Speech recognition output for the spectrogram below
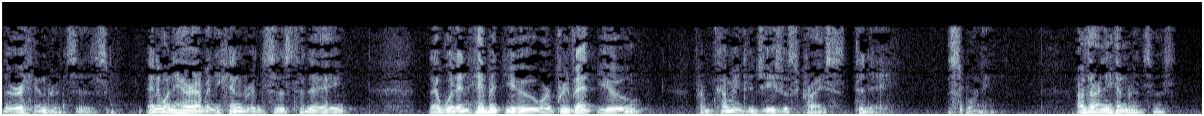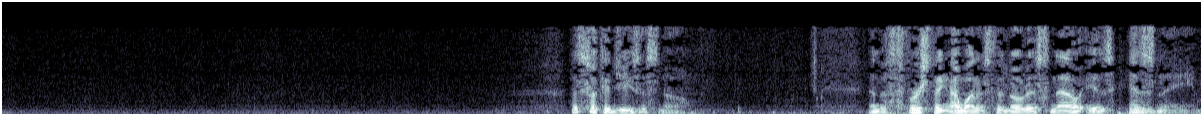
There are hindrances. Anyone here have any hindrances today that would inhibit you or prevent you from coming to Jesus Christ today, this morning? Are there any hindrances? Let's look at Jesus now. And the first thing I want us to notice now is his name.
